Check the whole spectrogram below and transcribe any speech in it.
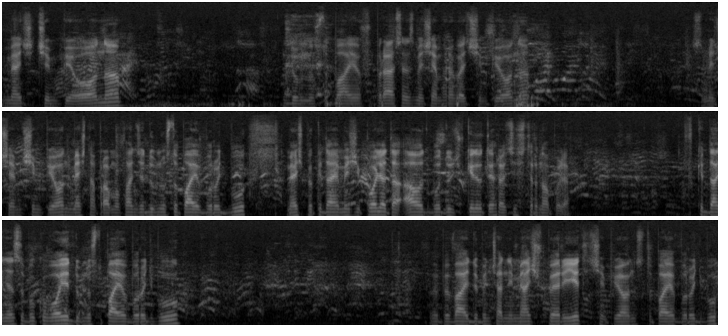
М'яч чемпіона. Дум наступає в пресинг з м'ячем гравець чемпіона. М'ячем чемпіон. М'яч на правому фланзі. Дуб наступає в боротьбу. М'яч покидає межі поля та аут будуть вкидувати гравці з Тернополя. Вкидання з бокової. Дуб наступає в боротьбу. Вибиває дубенчаний м'яч вперед. Чемпіон вступає в боротьбу.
